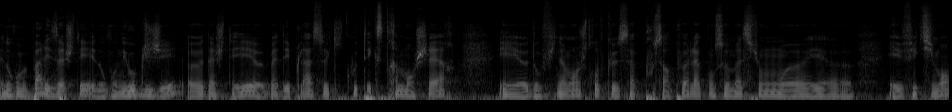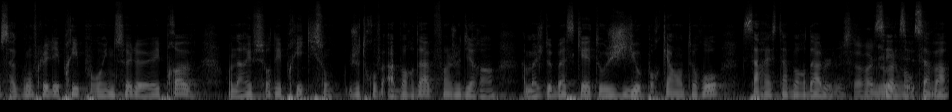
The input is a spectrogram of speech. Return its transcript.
Et donc, on peut pas les acheter. Et donc, on est obligé euh, d'acheter euh, bah, des places qui coûtent extrêmement cher. Et euh, donc, finalement, je trouve que ça pousse un peu à la consommation euh, et, euh, et effectivement, ça gonfle les prix pour une seule épreuve. On arrive sur des prix qui sont, je trouve, abordables. Enfin, je veux dire, un, un match de basket au JO pour 40 euros, ça reste abordable. Oui, ça va globalement. ça va.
